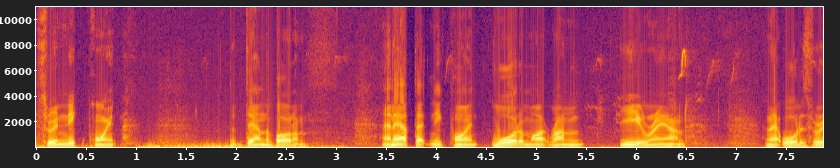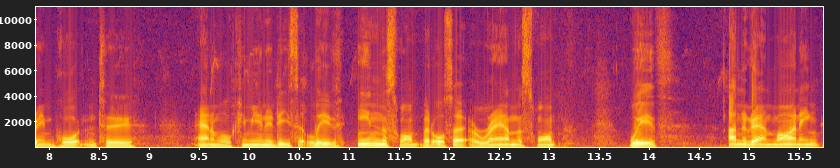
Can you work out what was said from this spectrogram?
through a nick point down the bottom. And out that nick point, water might run year round. And that water is very important to animal communities that live in the swamp, but also around the swamp. With underground mining,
